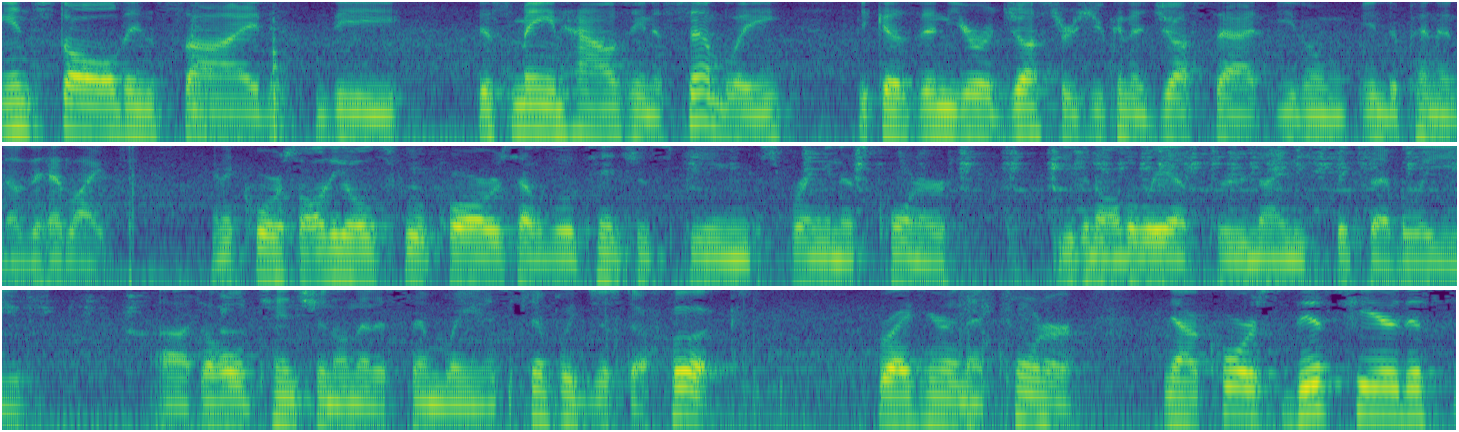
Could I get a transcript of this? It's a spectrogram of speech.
installed inside the this main housing assembly because then your adjusters, you can adjust that even independent of the headlights. And of course, all the old school cars have a little tension spring, spring in this corner, even all the way up through 96, I believe, uh, to hold tension on that assembly. And it's simply just a hook right here in that corner. Now, of course, this here, this,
